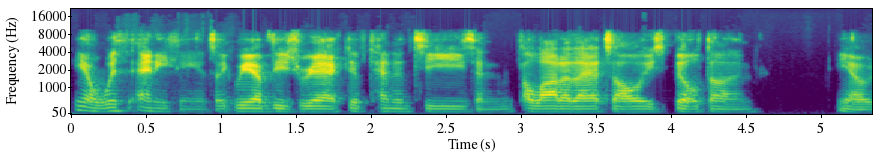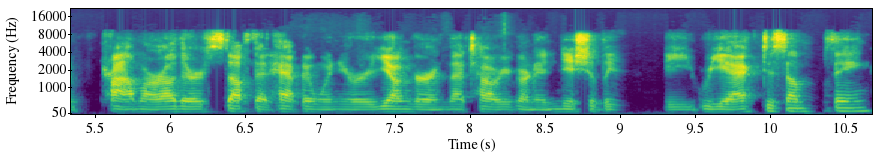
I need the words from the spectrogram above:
you know, with anything, it's like we have these reactive tendencies, and a lot of that's always built on, you know, trauma or other stuff that happened when you were younger, and that's how you're going to initially react to something.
